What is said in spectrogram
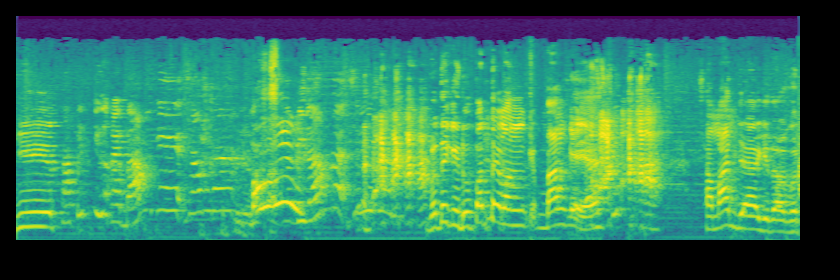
gitu. Tapi itu juga kayak bangke sama. Masa sih? Bilang nggak sih? Berarti kehidupan tuh emang bangke ya? Sama aja gitu aku.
